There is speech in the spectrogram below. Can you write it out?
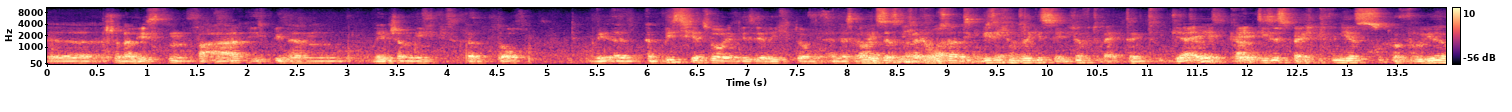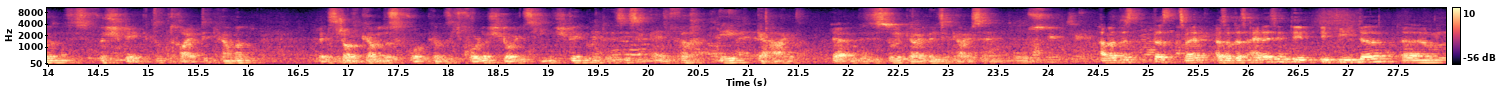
äh, Journalisten war, ich bin ein, wenn schon nicht, dann doch wie ein, bisschen so in diese Richtung eines Aber ist das nicht großartig, wie sich unsere Gesellschaft weiterentwickelt? Ja, eh, Gerade eh. dieses Beispiel finde ich ja super. Früher und es ist versteckt und heute kann man, ich nicht, kann man, das voll, kann man sich voller Stolz hinstellen und es ist einfach egal. Ja. Und es ist so egal, weil es egal sein muss. Aber das, das, zweite, also das eine sind die, die Bilder. Ähm,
